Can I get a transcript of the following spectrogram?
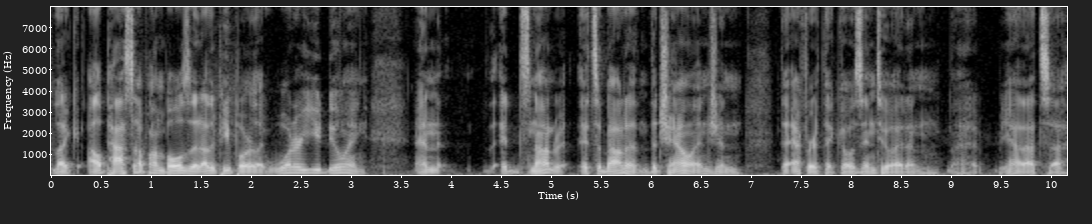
like i'll pass up on bulls that other people are like what are you doing and it's not it's about a, the challenge and the effort that goes into it. And uh, yeah that's uh,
